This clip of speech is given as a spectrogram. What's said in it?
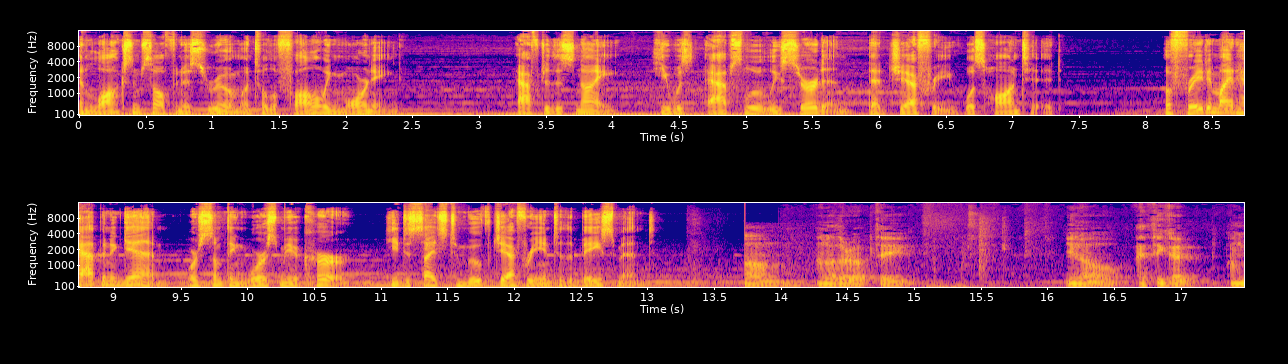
and locks himself in his room until the following morning. After this night, he was absolutely certain that Jeffrey was haunted. Afraid it might happen again or something worse may occur, he decides to move Jeffrey into the basement. Um, another update. You know, I think I, I'm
